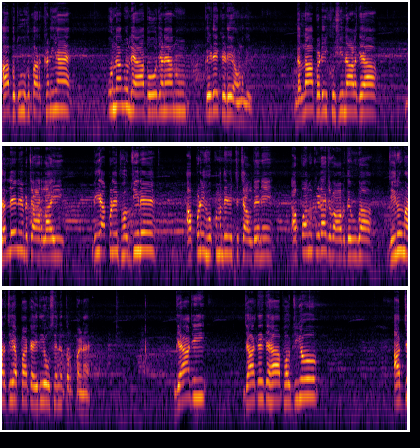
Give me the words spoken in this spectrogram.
ਆ ਬਦੂਖ ਪਰਖਣੀ ਹੈ, ਉਹਨਾਂ ਨੂੰ ਲਿਆ ਦੋ ਜਣਿਆਂ ਨੂੰ ਕਿਹੜੇ ਕਿਹੜੇ ਆਉਣਗੇ? ਡੱਲਾ ਬੜੀ ਖੁਸ਼ੀ ਨਾਲ ਗਿਆ। ਡੱਲੇ ਨੇ ਵਿਚਾਰ ਲਾਈ ਵੀ ਆਪਣੇ ਫੌਜੀ ਨੇ ਆਪਣੇ ਹੁਕਮ ਦੇ ਵਿੱਚ ਚੱਲਦੇ ਨੇ। ਆਪਾਂ ਨੂੰ ਕਿਹੜਾ ਜਵਾਬ ਦੇਊਗਾ? ਜਿਹਨੂੰ ਮਰਜ਼ੀ ਆਪਾਂ ਕਹਿ ਦਈਏ ਉਸੇ ਨੇ ਤੁਰ ਪੈਣਾ ਗਿਆ ਜੀ, ਜਾ ਕੇ ਕਿਹਾ, ਫੌਜੀਓ, ਅੱਜ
